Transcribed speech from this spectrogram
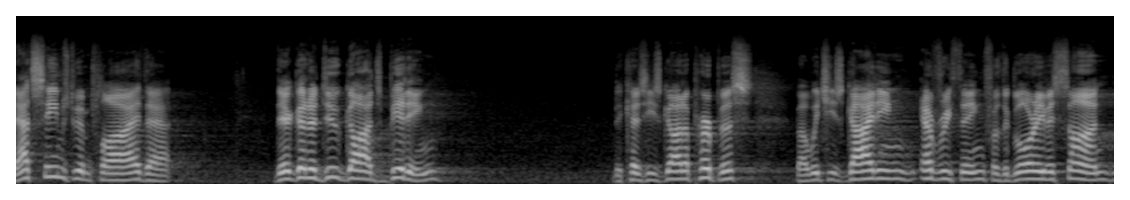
That seems to imply that they're going to do God's bidding because He's got a purpose by which He's guiding everything for the glory of His Son.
